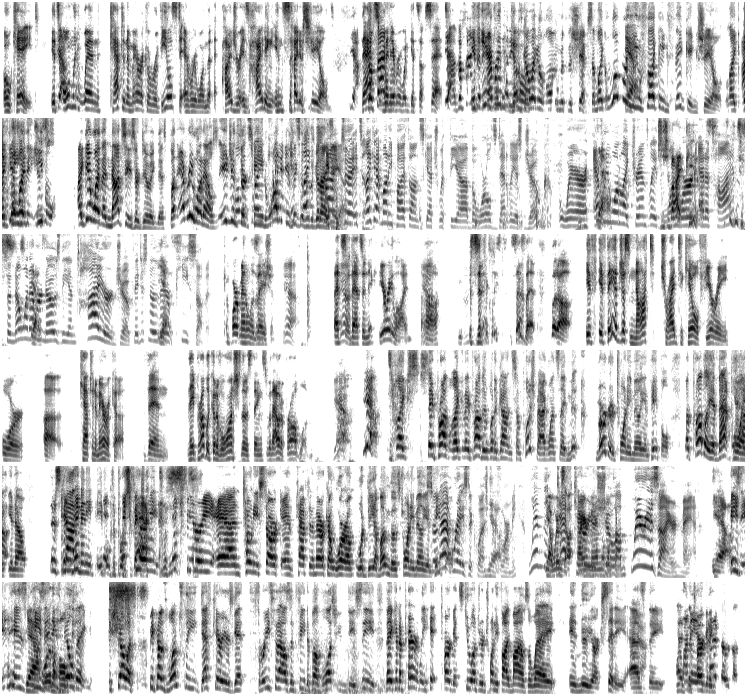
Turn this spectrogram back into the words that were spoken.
okayed. It's Yeah. only when Captain America reveals to everyone that Hydra is hiding inside of Shield. Yeah. That's fact, when everyone gets upset. Yeah, the fact If that he had let it everybody was going along with the ships, I'm like, what were Yeah. you fucking thinking, Shield? Like, I get why the just- evil, I get why the Nazis are doing this, but everyone else, Agent Well, 13, like- why did you think this like was a good idea? To, it's like that Monty Python sketch with the uh, the world's deadliest joke, where Yeah. everyone like translates Just one word peanuts. at a time, so no one ever Yes. knows the entire joke. They just know their Yes. piece of it. Compartmentalization. Yeah. That's Yeah. that's a Nick Fury line. Yeah. Uh, he Mm, specifically yes. says that. But uh, if if they had just not tried to kill Fury or uh, Captain America, then they probably could have launched those things without a problem. Yeah. Uh, yeah, like they probably like they probably would have gotten some pushback once they mi- murdered 20 million people, but probably at that point, Yeah. you know, There's Can not Nick- many people to push Nick back. Fury, Nick Fury and Tony Stark and Captain America were would be among those 20 million So people. that raised a question Yeah. for me. When the Yeah, Death Carriers the show whole up, where is Iron Man? Yeah. He's in his Yeah, he's in the his Hulk. building. Show us because once the death carriers get three thousand feet above Washington D.C., they can apparently hit targets two hundred twenty-five miles away in New York City as Yeah. the as I the mean, targeting that- goes on.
